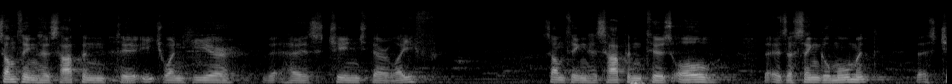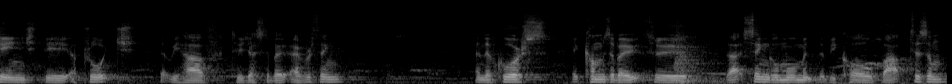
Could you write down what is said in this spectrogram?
Something has happened to each one here that has changed their life. Something has happened to us all that is a single moment that has changed the approach that we have to just about everything. And of course, it comes about through that single moment that we call baptism.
